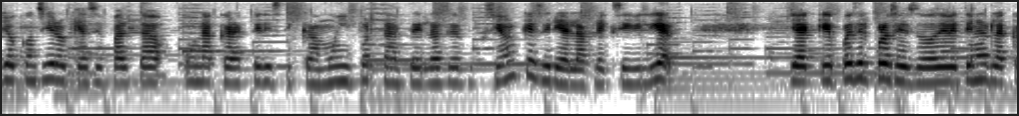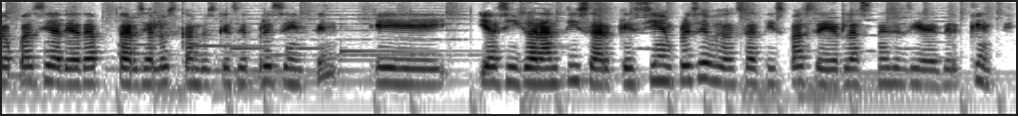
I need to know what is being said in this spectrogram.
yo considero que hace falta una característica muy importante de la seducción que sería la flexibilidad, ya que pues el proceso debe tener la capacidad de adaptarse a los cambios que se presenten eh, y así garantizar que siempre se va a satisfacer las necesidades del cliente.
